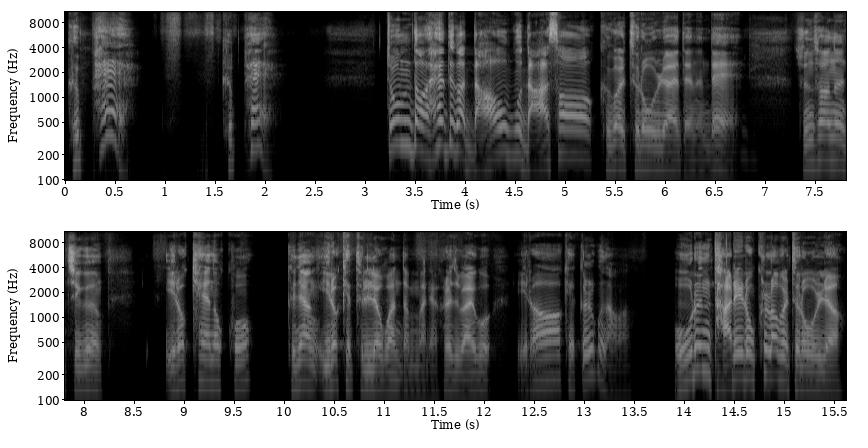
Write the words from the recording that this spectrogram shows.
급해. 급해. 좀 더 헤드가 나오고 나서 그걸 들어 올려야 되는데 네. 준서는 지금 이렇게 해놓고 그냥 이렇게 들려고 한단 말이야. 그러지 말고 이렇게 끌고 나와. 오른 다리로 클럽을 들어 올려.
